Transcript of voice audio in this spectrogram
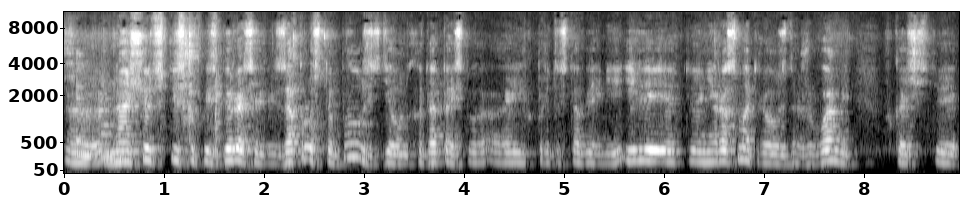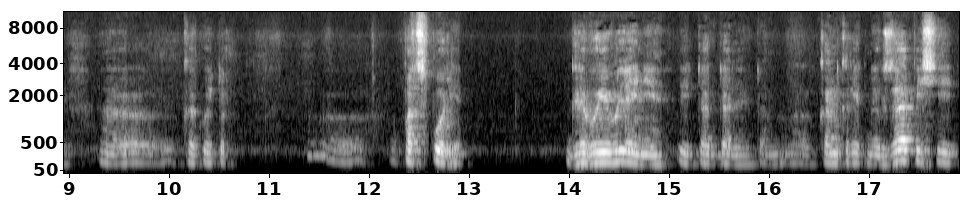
Э, Насчет списков избирателей запрос-то был сделан ходатайство о их предоставлении или это не рассматривалось даже вами в качестве э, какой-то подспорье для выявления и так далее, там, э, конкретных записей,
